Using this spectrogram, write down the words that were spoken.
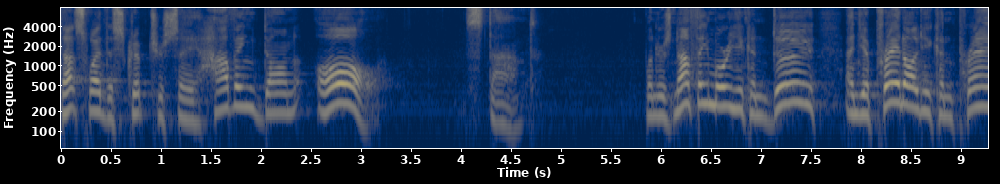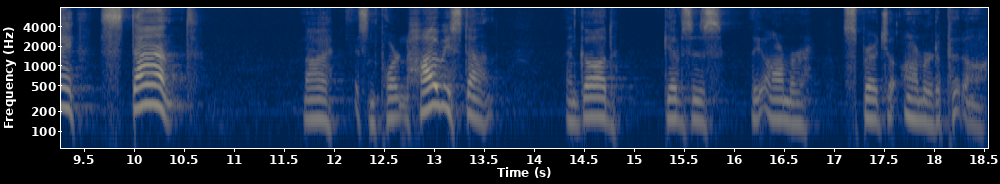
That's why the scriptures say, having done all, stand. When there's nothing more you can do and you prayed all you can pray, stand. Now, it's important how we stand. And God gives us the armor, spiritual armor to put on.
